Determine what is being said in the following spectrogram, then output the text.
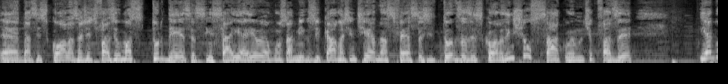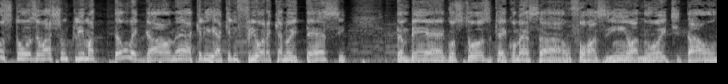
É, das escolas, a gente fazia umas turnês, assim, saía eu e alguns amigos de carro, a gente ia nas festas de todas as escolas, encheu o saco, mesmo, não tinha o que fazer. E é gostoso, eu acho um clima tão legal, né? Aquele, aquele frio, hora que anoitece, também é gostoso, que aí começa o forrozinho à noite e tal,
